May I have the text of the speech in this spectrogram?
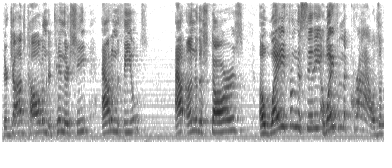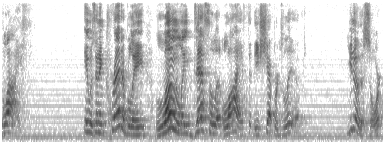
Their jobs called them to tend their sheep out in the fields, out under the stars, away from the city, away from the crowds of life. It was an incredibly lonely, desolate life that these shepherds lived. You know the sort.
